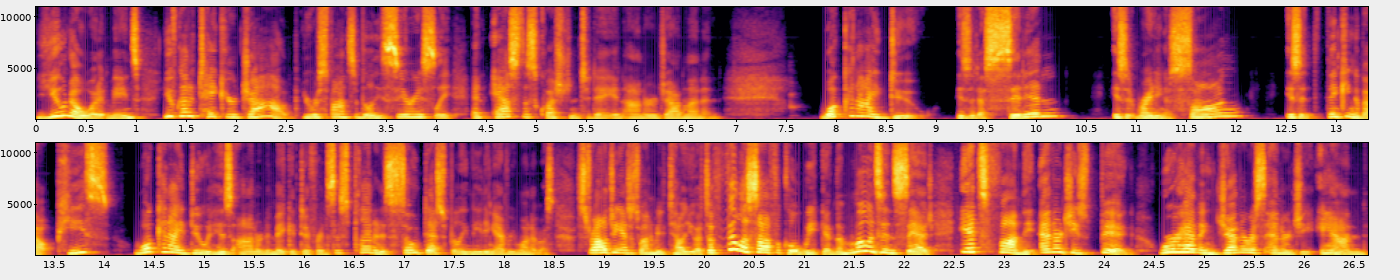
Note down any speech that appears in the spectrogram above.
You know what it means. You've got to take your job, your responsibility seriously, and ask this question today in honor of John Lennon. What can I do? Is it a sit in? Is it writing a song? Is it thinking about peace? What can I do in his honor to make a difference? This planet is so desperately needing every one of us. Astrology Answers wanted me to tell you it's a philosophical weekend. The moon's in Sag. It's fun. The energy's big. We're having generous energy. And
